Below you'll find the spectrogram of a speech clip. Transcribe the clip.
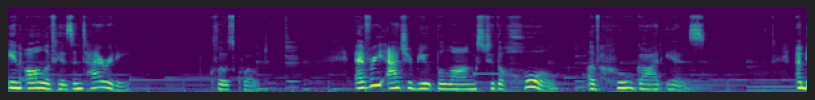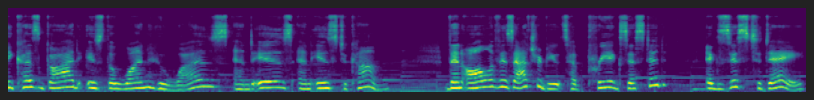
in all of his entirety. Close quote. Every attribute belongs to the whole of who God is. And because God is the one who was and is and is to come, then all of his attributes have pre existed exist today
